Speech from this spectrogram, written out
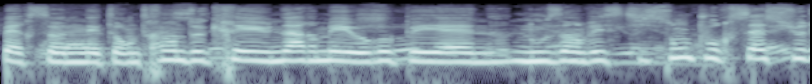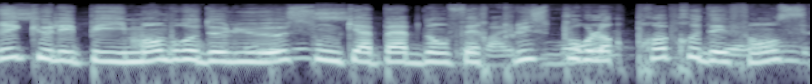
Personne n'est en train de créer une armée européenne. Nous investissons pour s'assurer que les pays membres de l'UE sont capables d'en faire plus pour leur propre défense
